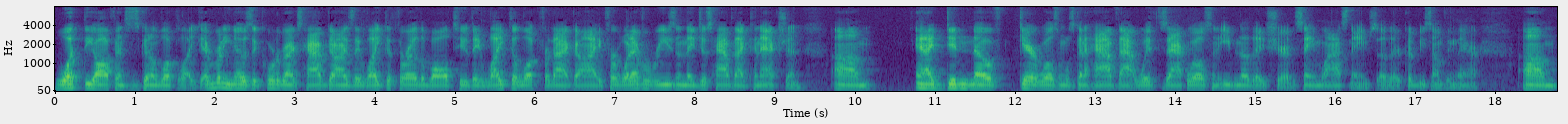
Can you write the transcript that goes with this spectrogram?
what the offense is going to look like. Everybody knows that quarterbacks have guys they like to throw the ball to, they like to look for that guy. For whatever reason, they just have that connection. Um, and I didn't know if Garrett Wilson was going to have that with Zach Wilson, even though they share the same last name, so there could be something there. Um,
